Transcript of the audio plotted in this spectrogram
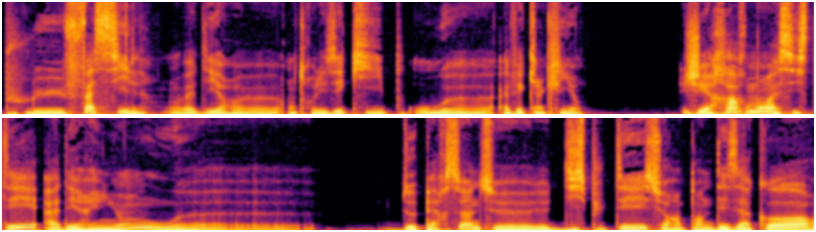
plus facile, on va dire, euh, entre les équipes ou avec un client. J'ai rarement assisté à des réunions où deux personnes se disputaient sur un point de désaccord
